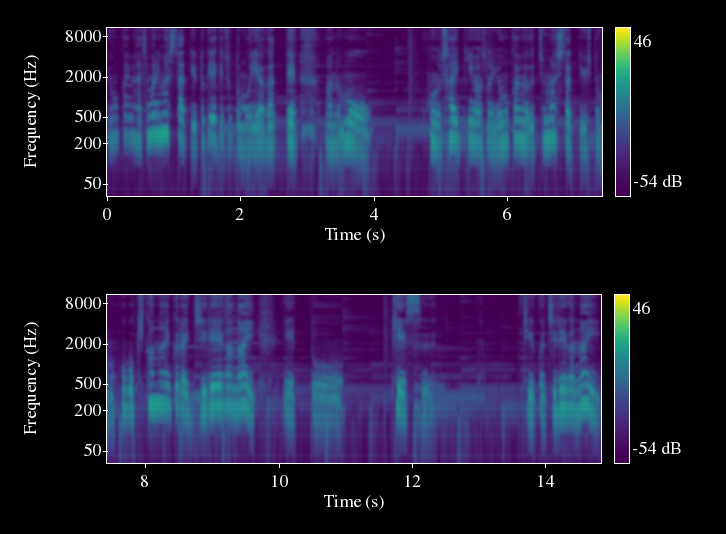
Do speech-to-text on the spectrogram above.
4回目始まりましたっていう時だけちょっと盛り上がってあのもうこの最近はその4回目打ちましたっていう人もほぼ聞かないぐらい事例がない、え、っとケースっていうか事例がない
